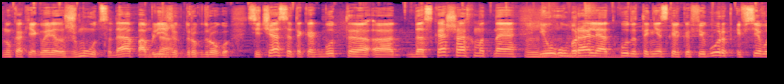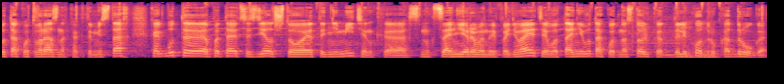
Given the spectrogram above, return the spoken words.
ну, как я говорил, жмутся, да, поближе да. к друг другу. Сейчас это как будто э, доска шахматная, и убрали откуда-то несколько фигурок, и все вот так вот в разных как-то местах, как будто пытаются сделать, что это не митинг э, санкционированный, понимаете? Вот они вот так вот настолько далеко друг от друга.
